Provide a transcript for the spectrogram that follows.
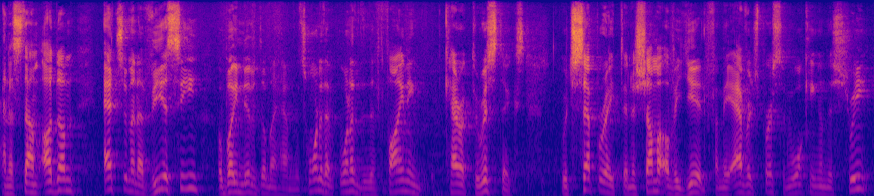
and a stam adam etzem and aviyasi obay nivdamahem. It's one of the one of the defining characteristics which separate the neshama of a yid from the average person walking on the street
